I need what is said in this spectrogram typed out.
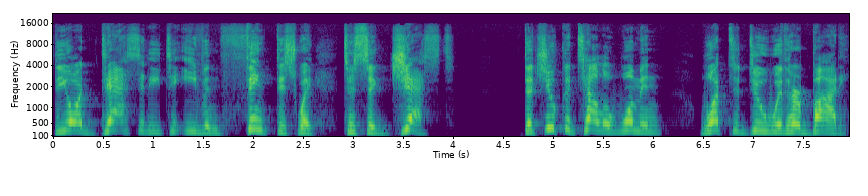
The audacity to even think this way, to suggest that you could tell a woman what to do with her body.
